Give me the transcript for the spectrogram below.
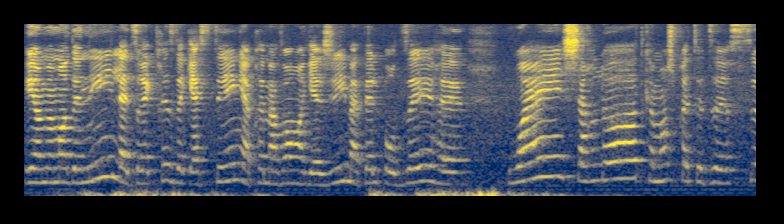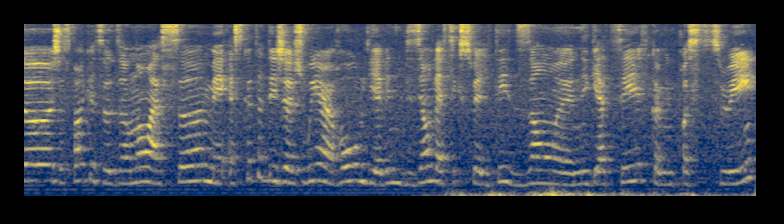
Et à un moment donné, la directrice de casting, après m'avoir engagée, m'appelle pour dire euh, Ouais, Charlotte, comment je pourrais te dire ça? J'espère que tu vas dire non à ça, mais est-ce que tu as déjà joué un rôle? Où il y avait une vision de la sexualité, disons, euh, négative, comme une prostituée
